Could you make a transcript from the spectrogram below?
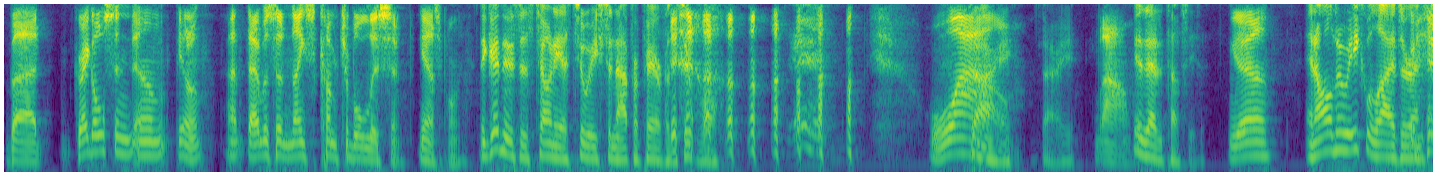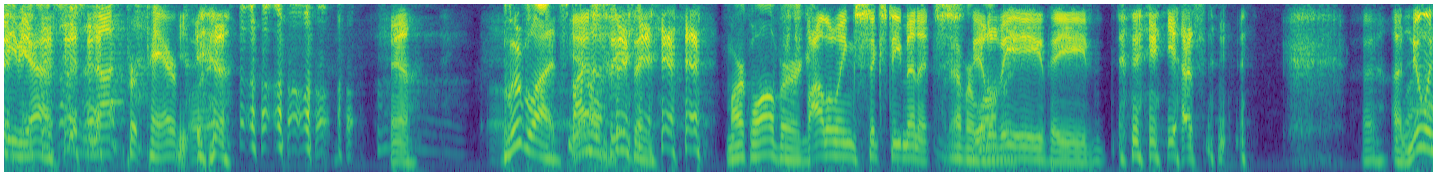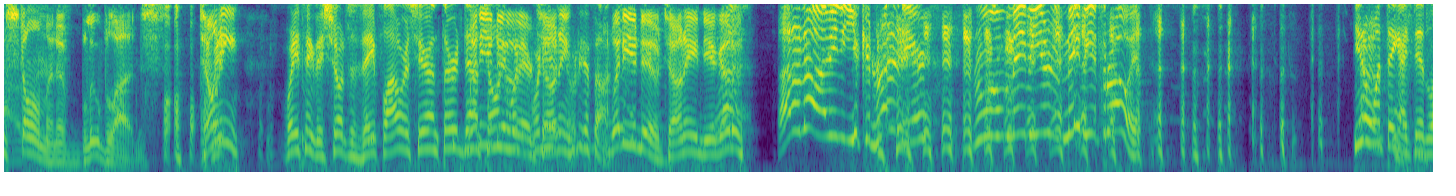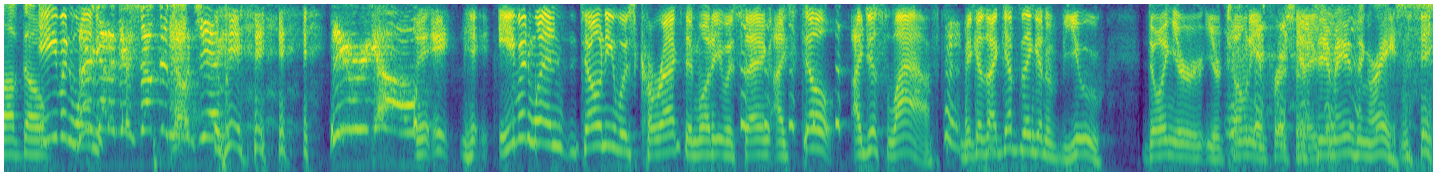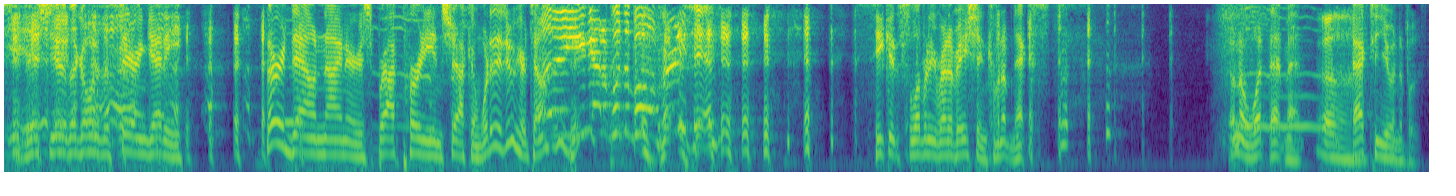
But Greg Olsen, um, you know, that, that, was a nice, comfortable listen. Yes, Paul. The good news is Tony has two weeks to not prepare for the Super Bowl. wow. Sorry. Sorry. Wow. He's had a tough season. Yeah. An all new equalizer on CBS. not prepared for it. yeah. Blue Bloods, final yeah. season. Mark Wahlberg. Following 60 minutes. Whatever It'll Wahlberg. be the, yes. Uh, a wow, new installment of Blue Bloods. Tony, what do, you, what do you think? They showed to Zay Flowers here on third down. What do you Tony, do what, here, what Tony? You, what are your thoughts? What do you do, Tony? Do you yeah. go to? I don't know. I mean, you could run it here. well, maybe you maybe you throw it. You know one thing I did love though. Even when they're gonna do something though, Jim. Here we go. Even when Tony was correct in what he was saying, I still I just laughed because I kept thinking of you doing your your Tony impersonation. It's the Amazing Race. This year they're going to the Serengeti. Third down, Niners. Brock Purdy and shotgun. What do they do here, Tony? you got to put the ball in Purdy's hand. Secret celebrity renovation coming up next. Don't know what that meant. Back to you in the booth.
